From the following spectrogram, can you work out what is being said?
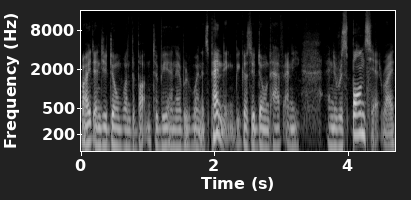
right? And you don't want the button to be enabled when it's pending because you don't have any, any response yet, right?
